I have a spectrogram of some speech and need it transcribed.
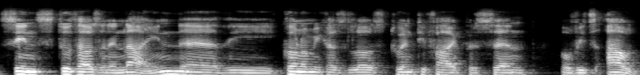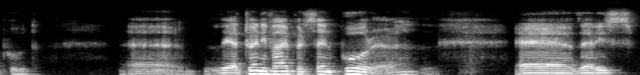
since 2009, uh, the economy has lost 25% of its output. Uh, they are 25% poorer. Uh, there is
